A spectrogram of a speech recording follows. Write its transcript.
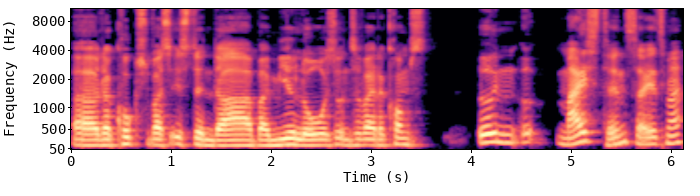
äh, da guckst, was ist denn da bei mir los und so weiter, kommst meistens, sag ich jetzt mal,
